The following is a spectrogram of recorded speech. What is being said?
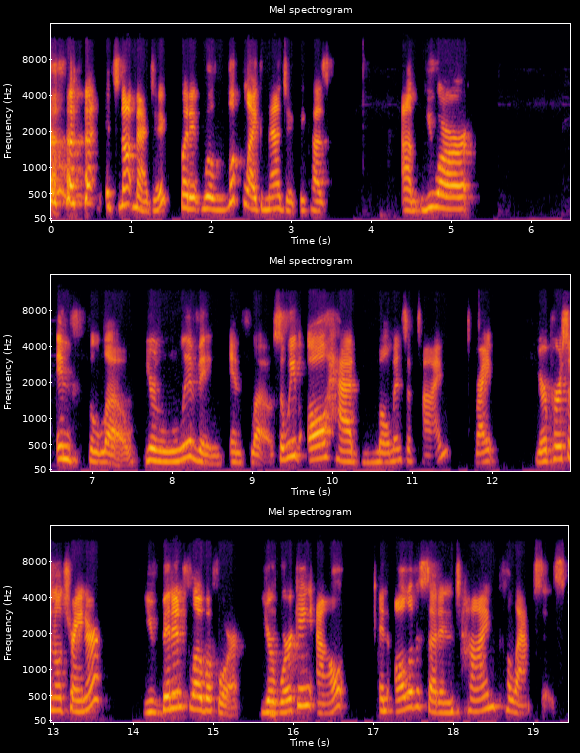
it's not magic, but it will look like magic because um, you are in flow. You're living in flow. So we've all had moments of time, right? You're a personal trainer. You've been in flow before. You're working out, and all of a sudden, time collapses.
